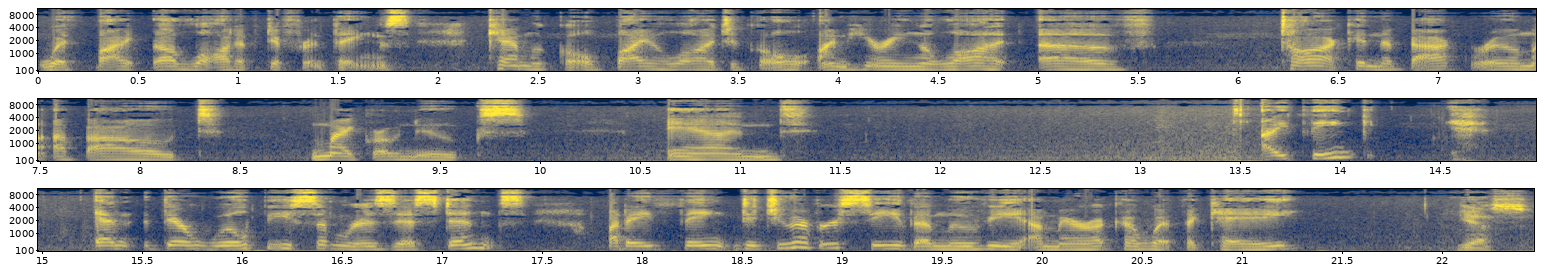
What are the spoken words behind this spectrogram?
with a lot of different things chemical, biological. I'm hearing a lot of talk in the back room about micro nukes. And I think and there will be some resistance, but I think did you ever see the movie America with a K? Yes,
